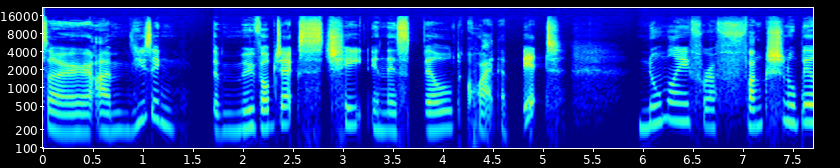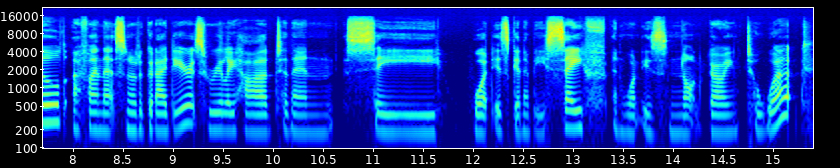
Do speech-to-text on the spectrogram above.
So I'm using the move objects cheat in this build quite a bit. Normally for a functional build, I find that's not a good idea. It's really hard to then see what is going to be safe and what is not going to work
